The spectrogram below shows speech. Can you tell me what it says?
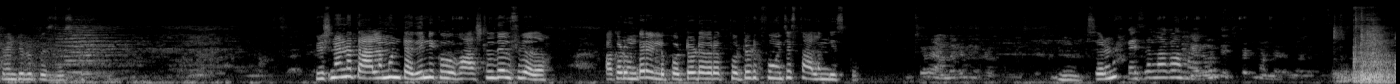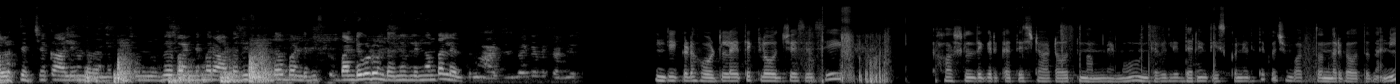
ట్వంటీ రూపీస్ తీసుకో. కృష్ణన్న తాళం ఉంటుంది నీకు హాస్టల్ తెలుసు కదా? అక్కడ ఉంటారు ఇల్లు పొట్టోడు ఎవరో పొట్టోడికి ఫోన్ చేసి తాళం తీసుకో. సరేనా? వాళ్ళకి తెచ్చే ఖాళీ ఉండదు అన్న కొంచెం నువ్వే బండి మరి ఆటో తీసుకుంటావు బండి తీసుకు బండి కూడా ఉండదు. నువ్వు లింగంపల్లి వెళ్తున్నావు. ఇంక ఇక్కడ హోటల్ అయితే క్లోజ్ చేసేసి హాస్టల్ దగ్గరికి అయితే స్టార్ట్ అవుతున్నాం మేము. ఇంకా వీళ్ళిద్దరిని తీసుకొని వెళ్తే కొంచెం వర్క్ తొందరగా అవుతుందని.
